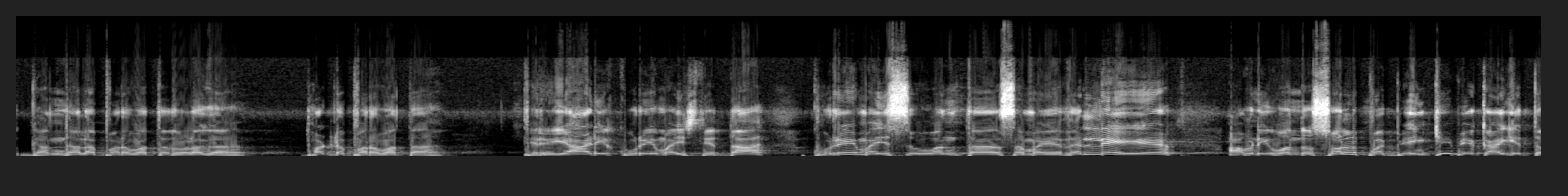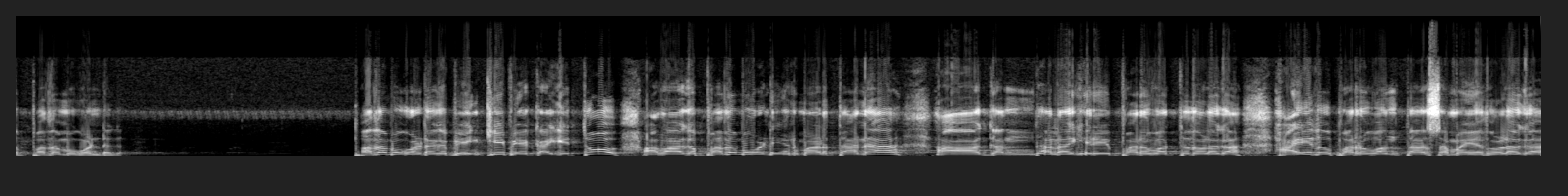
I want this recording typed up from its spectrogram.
ಗಂಧಲ ಪರ್ವತದೊಳಗೆ ದೊಡ್ಡ ಪರ್ವತ ತಿರುಗಾಡಿ ಕುರಿ ಮೈಸ್ತಿದ್ದ ಕುರಿ ಮೈಸುವಂಥ ಸಮಯದಲ್ಲಿ ಅವನಿಗೆ ಒಂದು ಸ್ವಲ್ಪ ಬೆಂಕಿ ಬೇಕಾಗಿತ್ತು ಪದಮಗೊಂಡಗ. ಪದಮಗೊಂಡಾಗ ಬೆಂಕಿ ಬೇಕಾಗಿತ್ತು. ಆವಾಗ ಪದಮಗೊಂಡ ಏನು ಮಾಡ್ತಾನ? ಆ ಗಂಧಲಗಿರಿ ಪರ್ವತದೊಳಗೆ ಹಾಯ್ದು ಬರುವಂಥ ಸಮಯದೊಳಗೆ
